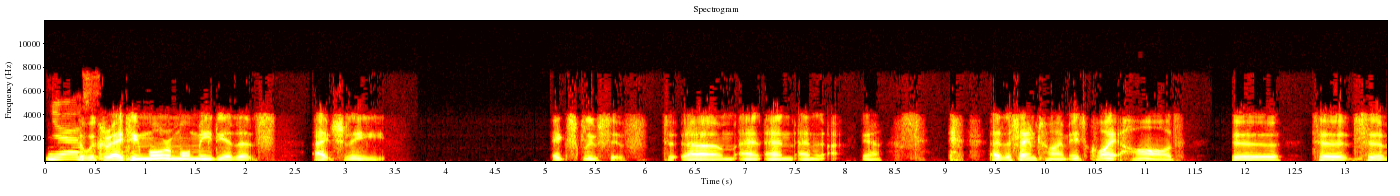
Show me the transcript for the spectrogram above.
Yes. so we're creating more and more media that's actually exclusive to um and and and uh, yeah at the same time it's quite hard to to to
